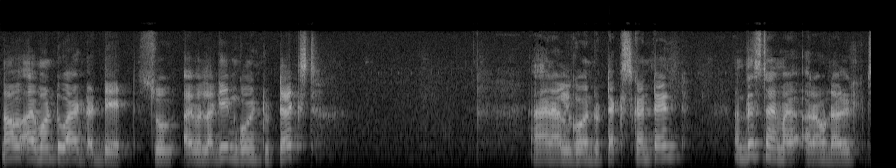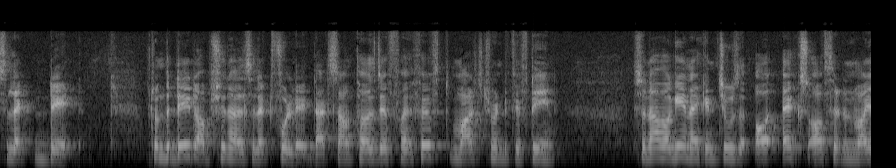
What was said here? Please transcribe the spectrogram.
now I want to add a date. So I will again go into text. And I'll go into text content. And this time around I'll select date. From the date option I'll select full date. That's now Thursday 5th March 2015 so now again I can choose X offset and Y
